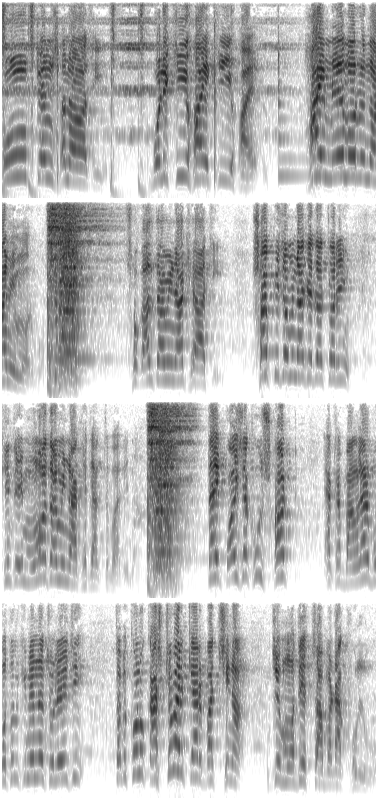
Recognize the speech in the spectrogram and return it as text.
খুব টেনশন আছি, বলি কি হয় কি হয়? হয় মেয়ে মরবে না আমি মরবো। সকাল তো আমি না খেয়ে আছি সব কিছু আমি না খেয়ে থাকতে পারি কিন্তু এই মদ আমি না খেয়ে থাকতে পারি না। তাই পয়সা খুব শর্ট। একটা বাংলার বোতল কিনে নিয়ে চলে এসেছি। তবে কোনো কাস্টমার কেয়ার পাচ্ছি না যে মদের চাপাটা খুলবো।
